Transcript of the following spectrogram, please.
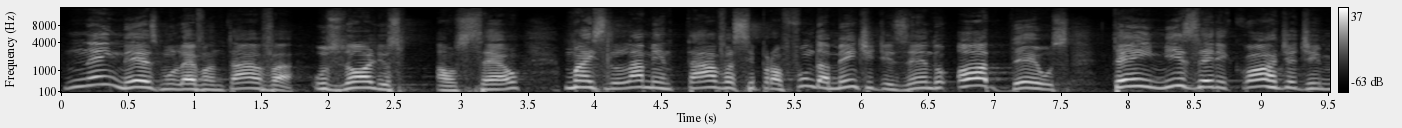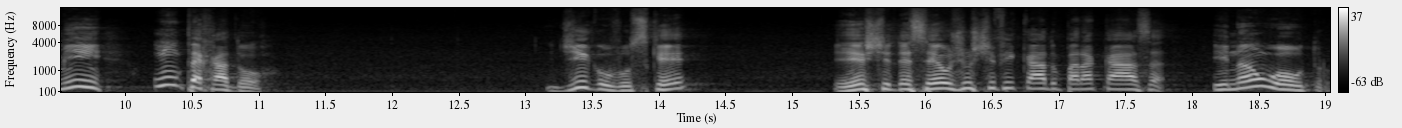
nem mesmo levantava os olhos ao céu, mas lamentava-se profundamente, dizendo: Ó oh Deus, tem misericórdia de mim, um pecador. Digo-vos que este desceu justificado para casa, e não o outro,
